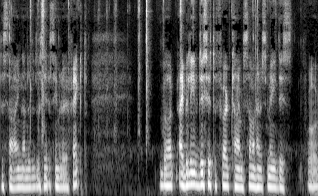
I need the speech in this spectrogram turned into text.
design and a similar effect. But I believe this is the third time someone has made this for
